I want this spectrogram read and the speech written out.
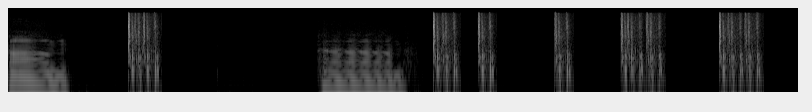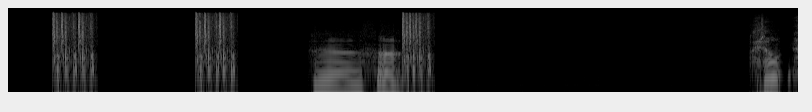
Um, um, Uh huh. I don't know.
